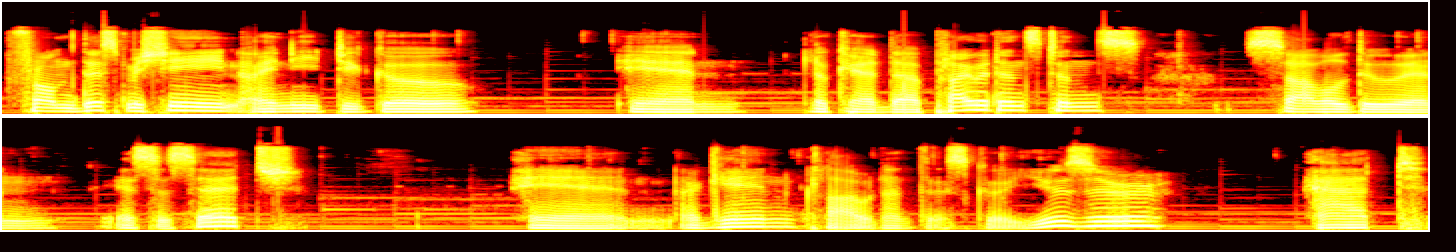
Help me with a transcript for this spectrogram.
from this machine I need to go and look at the private instance. So I will do an SSH and again cloud underscore user at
